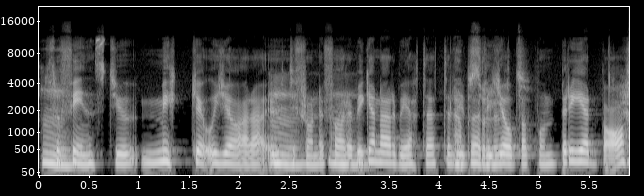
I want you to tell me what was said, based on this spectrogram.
så Mm. finns det ju mycket att göra utifrån det förebyggande arbetet. Där vi behöver Absolut. jobba på en bred bas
